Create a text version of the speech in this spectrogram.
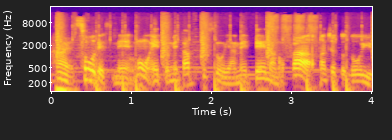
はい。そうですね、もう、えっとメタップスをやめてなのか、まあ、ちょっとどういう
